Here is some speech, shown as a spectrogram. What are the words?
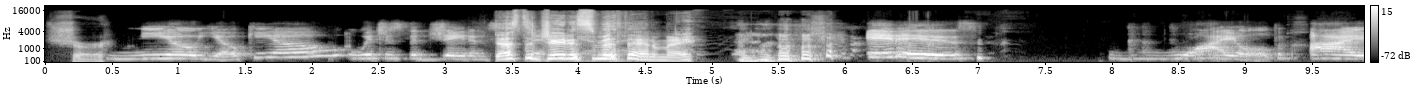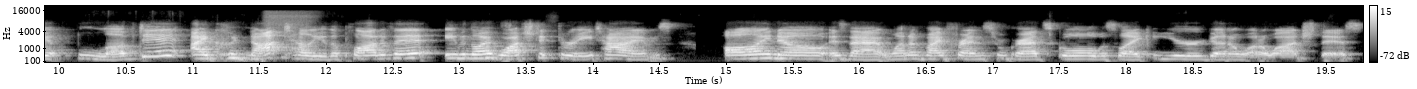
sure Neo Yokio, which is the Jaden that's the jaden smith anime. anime It is wild. I loved it. I could not tell you the plot of it, even though I've watched it three times. All I know is that one of my friends from grad school was like, You're gonna want to watch this.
